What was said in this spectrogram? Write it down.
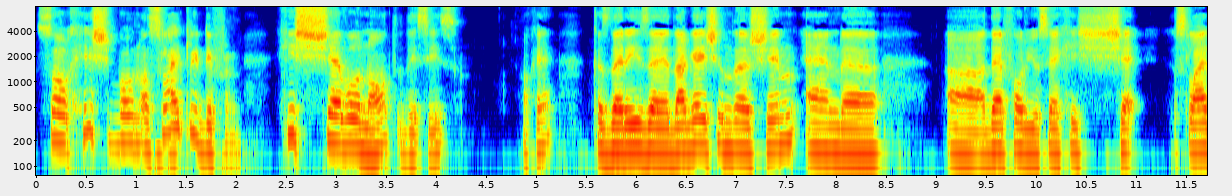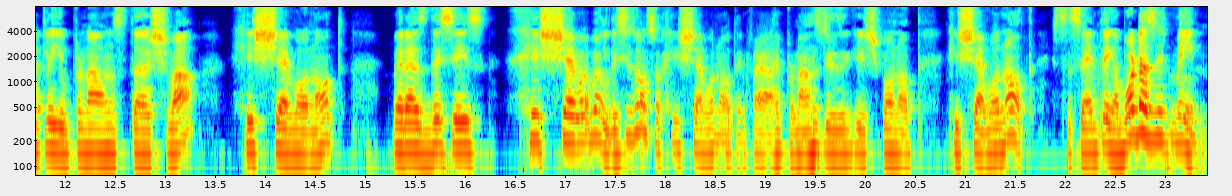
So hishbonot, slightly different. Hishevonot, this is, okay, because there is a dagesh in the shin and uh, uh, therefore you say hish, slightly you pronounce the shva, Hishevonot, whereas this is Hishev, well, this is also Hishevonot. In fact, I pronounced it Hishbonot, Hishevonot. It's the same thing. And what does it mean?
